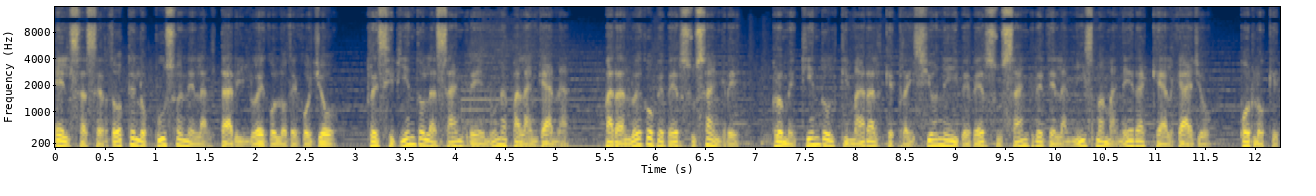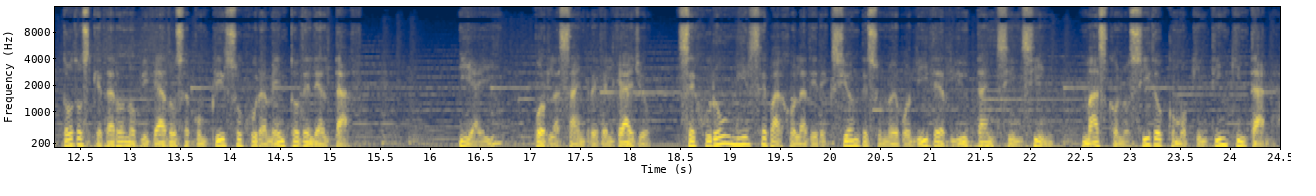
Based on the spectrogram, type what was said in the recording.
El sacerdote lo puso en el altar y luego lo degolló, recibiendo la sangre en una palangana, para luego beber su sangre, prometiendo ultimar al que traicione y beber su sangre de la misma manera que al gallo, por lo que todos quedaron obligados a cumplir su juramento de lealtad. Y ahí, por la sangre del gallo, se juró unirse bajo la dirección de su nuevo líder Liu Tang Xin Xin, más conocido como Quintín Quintana.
